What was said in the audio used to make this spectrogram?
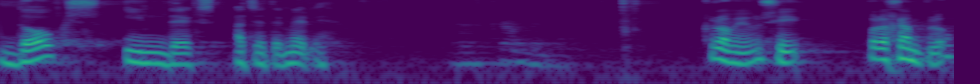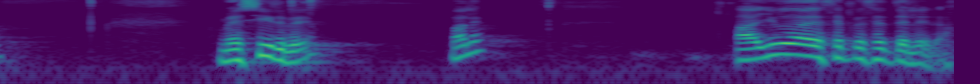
docs index HTML. Chromium, sí. Por ejemplo, me sirve, ¿vale? Ayuda de CPC Telera.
